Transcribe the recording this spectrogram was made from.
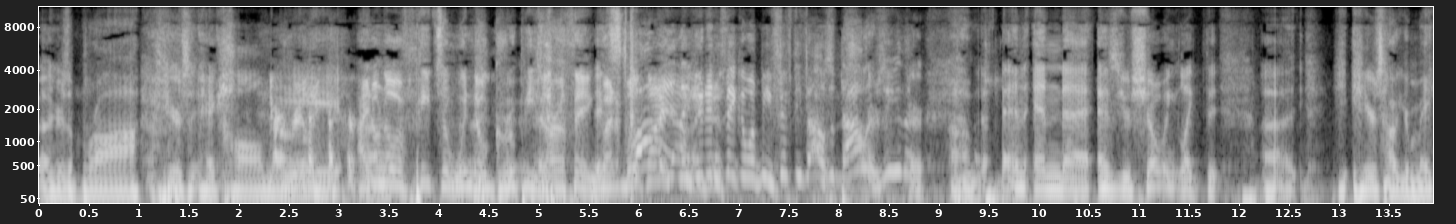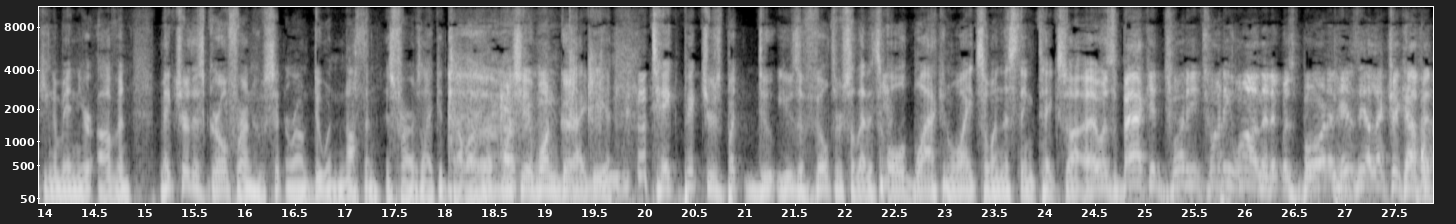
uh, here's a bra. Here's a, hey, call me. Really, I don't know if pizza window groupies are a thing, but It's we'll coming. find out. You I didn't guess. think it would be fifty thousand dollars either. and and uh, as you're showing, like the, uh, he- here's how you're making them in your oven. Make sure this girlfriend who's sitting around doing nothing, as far as I could tell, other than she had one good idea. Take pictures, but do use a filter so that it's old black and white. So when this thing takes off, it was back in 2021 that it was born, and here's the electric oven.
